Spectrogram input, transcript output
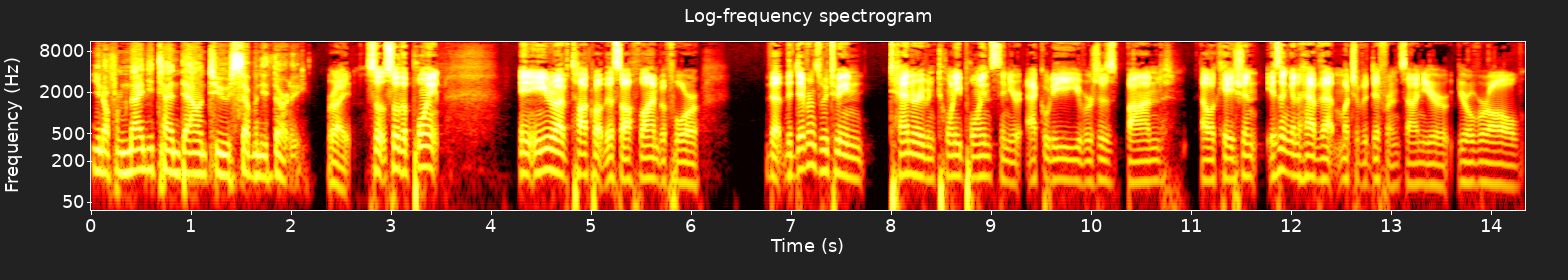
you know, from 90 10 down to 70 30. Right. So, so the point, and you and I have talked about this offline before, that the difference between 10 or even 20 points in your equity versus bond allocation isn't going to have that much of a difference on your, your overall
